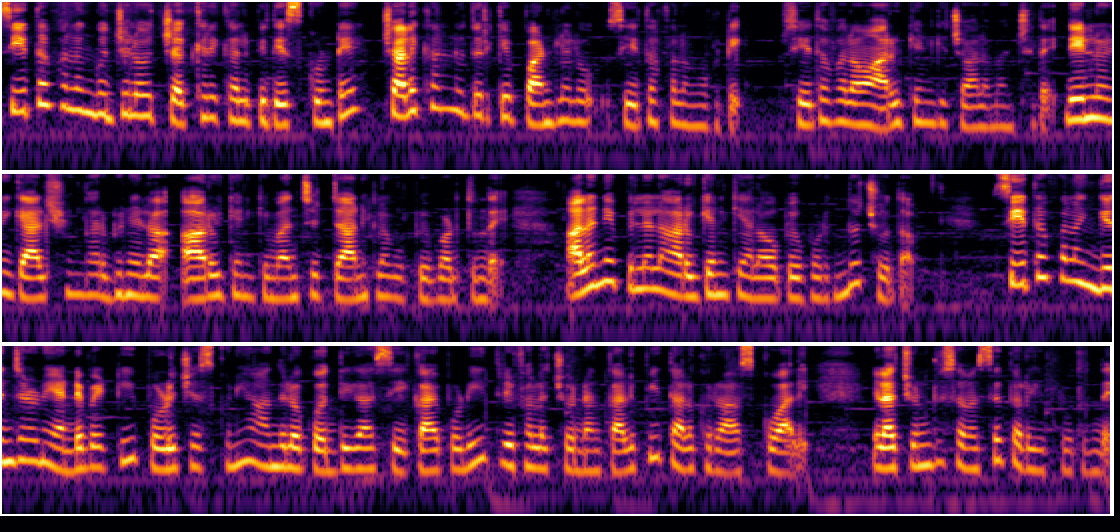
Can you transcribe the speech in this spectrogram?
సీతాఫలం గుజ్జులో చక్కెర కలిపి తీసుకుంటే చలికాలంలో దొరికే పండ్లలో సీతాఫలం ఒకటి. సీతాఫలం ఆరోగ్యానికి చాలా మంచిది. దీనిలోని కాల్షియం గర్భిణీల ఆరోగ్యానికి మంచి టానిక్లా ఉపయోగపడుతుంది. అలానే పిల్లల ఆరోగ్యానికి ఎలా ఉపయోగపడుతుందో చూద్దాం. సీతాఫలం గింజలను ఎండబెట్టి పొడి చేసుకుని అందులో కొద్దిగా సీకాయ పొడి త్రిఫల చూర్ణం కలిపి తలకు రాసుకోవాలి. ఇలా చుండు సమస్య తొలగిపోతుంది.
